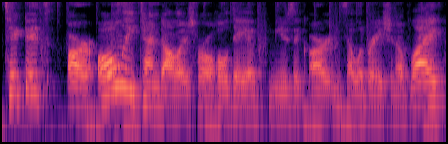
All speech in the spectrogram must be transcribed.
Tickets are only $10 for a whole day of music, art, and celebration of life.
